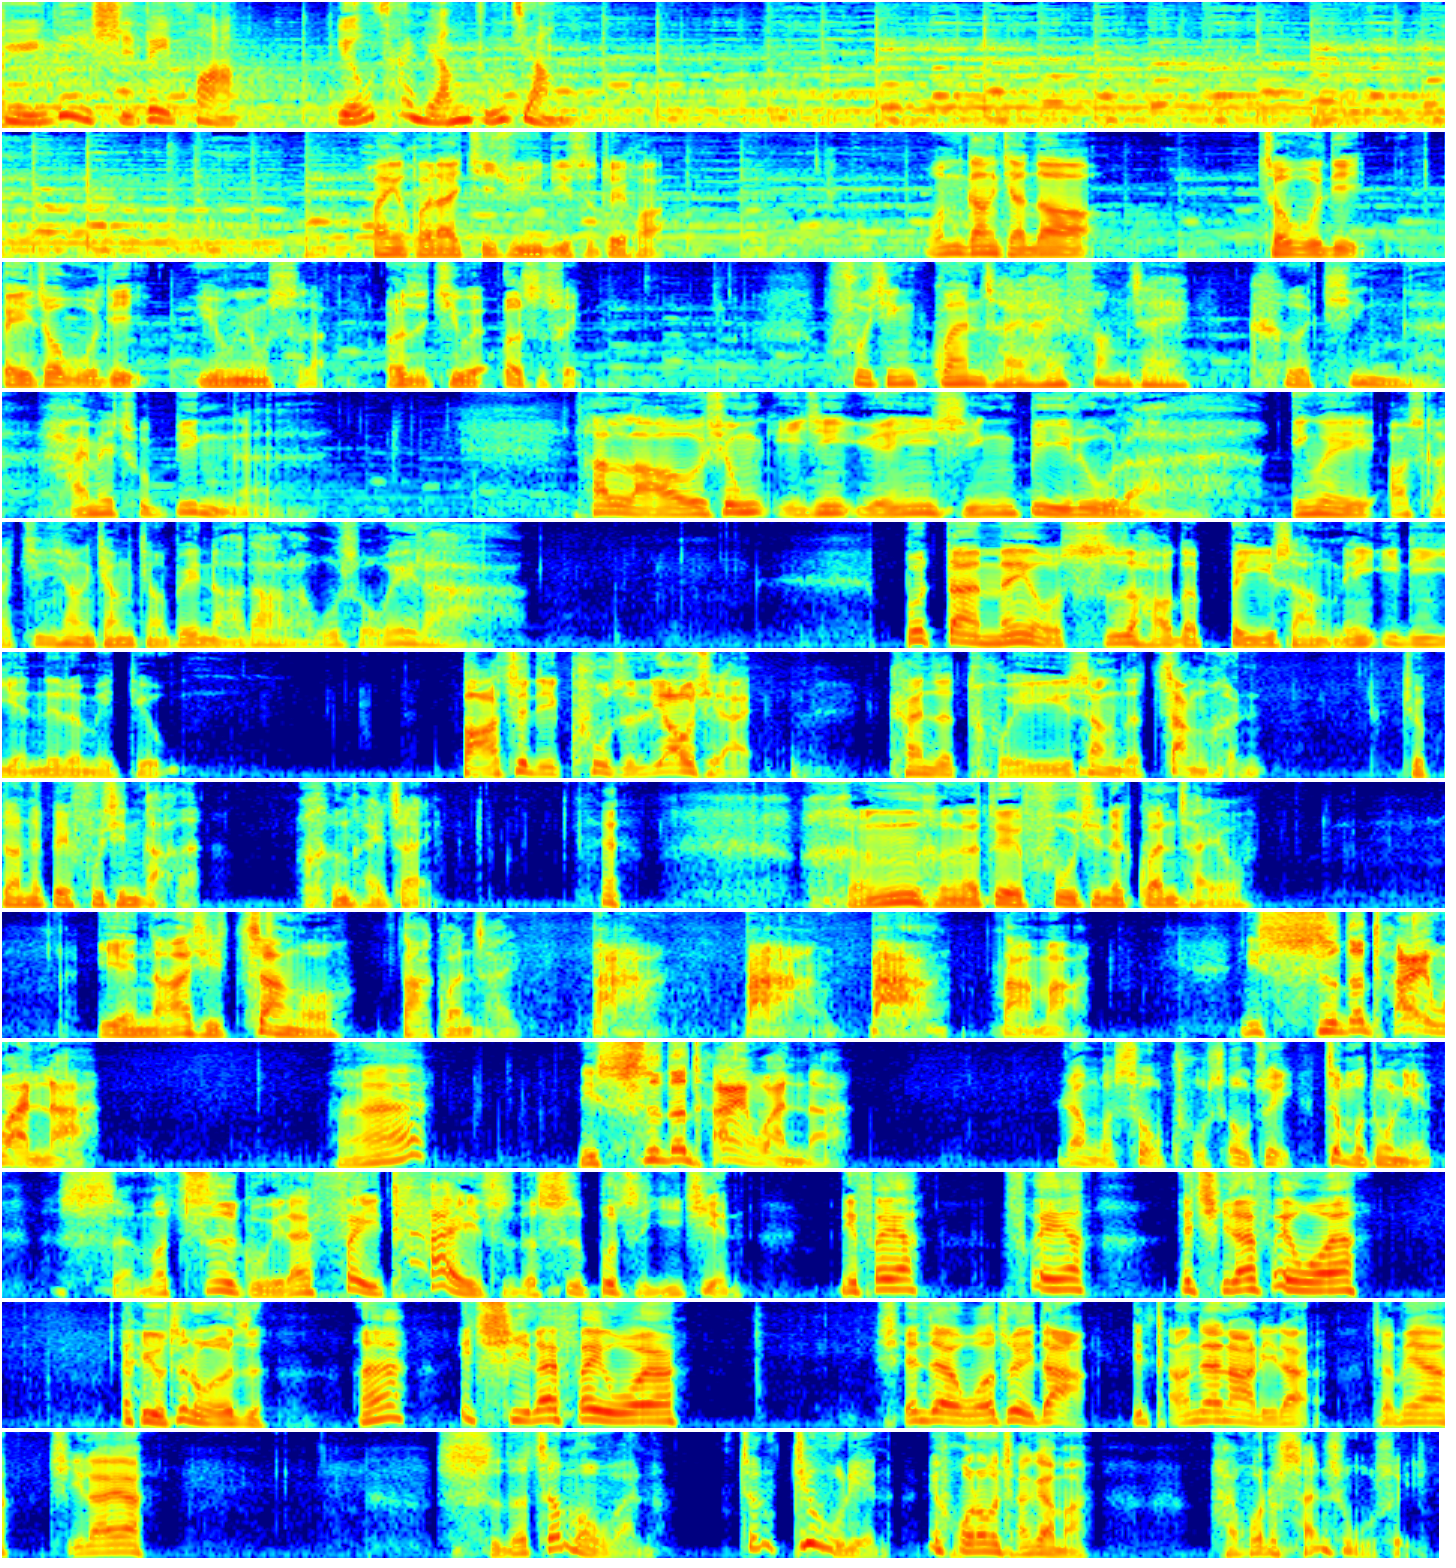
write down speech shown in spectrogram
与历史对话，刘灿良主讲。欢迎回来，继续与历史对话。我们刚讲到，周武帝，北周武帝禹文邕死了，儿子继位二十岁，父亲棺材还放在客厅啊，还没出殡啊。他老兄已经原形毕露了，因为奥斯卡金像奖奖杯拿到了，无所谓啦。不但没有丝毫的悲伤，连一滴眼泪都没丢，把自己裤子撩起来，看着腿上的杖痕，就不让他被父亲打了，痕还在，哼，狠狠的对父亲的棺材哦，也拿起杖哦打棺材，棒。棒棒大骂，你死得太晚了！啊，你死得太晚了，让我受苦受罪这么多年。什么自古以来废太子的事不止一件，你废呀，废呀，你起来废我呀！哎，有这种儿子啊，你起来废我呀！现在我最大，你躺在那里了，怎么样？起来呀！死得这么晚，真丢脸。你活那么长干嘛？还活了三十五岁。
